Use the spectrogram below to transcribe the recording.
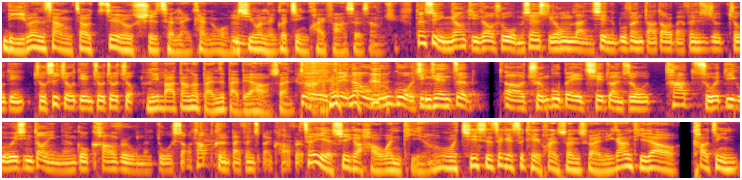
理论上照自由时程来看，我们希望能够尽快发射上去。但是你刚刚提到说，我们现在使用缆线的部分达到了百分之九九点九十九点九九九，你把它当做百分之百比较好算。对对，那如果今天这。呃，全部被切断之后，它所谓低轨卫星到底能够 cover 我们多少？它不可能百分之百 cover。这也是一个好问题啊！我其实这个是可以换算出来。你刚刚提到靠近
